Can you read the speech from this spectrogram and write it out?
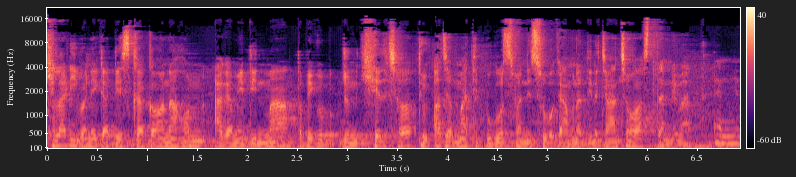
खेलाडी भनेका देशका गहना हुन्। आगामी दिनमा तपाईँको जुन खेल छ त्यो अझ माथि पुगोस् भन्ने शुभकामना दिन चाहन्छौँ। हस् धन्यवाद। धन्यवाद।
